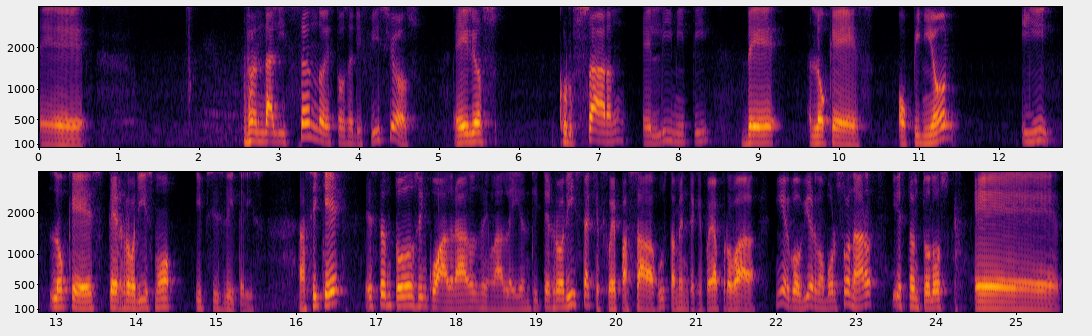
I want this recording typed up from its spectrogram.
eh, vandalizando estos edificios, ellos cruzaron el límite de lo que es opinión y lo que es terrorismo ipsis literis. Así que están todos encuadrados en la ley antiterrorista que fue pasada justamente, que fue aprobada en el gobierno Bolsonaro y están todos eh,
